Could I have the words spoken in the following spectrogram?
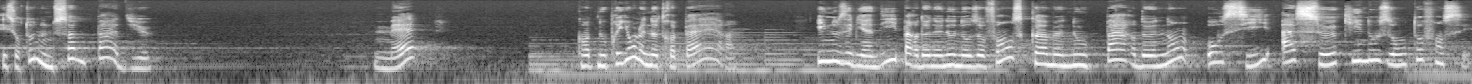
Et surtout, nous ne sommes pas Dieu. Mais, quand nous prions le Notre Père, il nous est bien dit, pardonne-nous nos offenses comme nous pardonnons aussi à ceux qui nous ont offensés.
